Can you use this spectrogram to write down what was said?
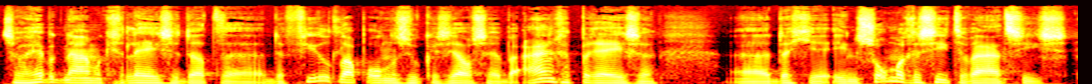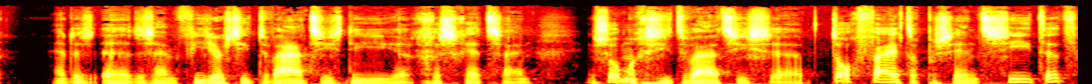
Zo heb ik namelijk gelezen dat eh, de Field Lab onderzoeken zelfs hebben aangeprezen eh, dat je in sommige situaties, hè, dus, eh, er zijn vier situaties die geschetst zijn, in sommige situaties toch 50% seated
